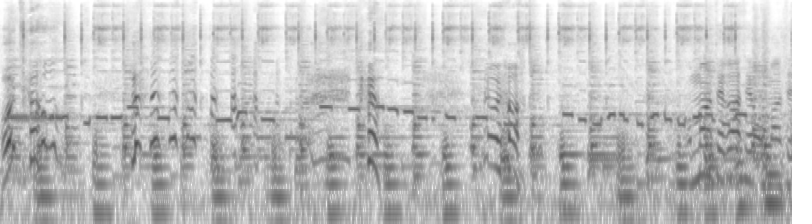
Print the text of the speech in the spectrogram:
어, 태호. 태호야. 엄마한테 가, 태호 엄마한테.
